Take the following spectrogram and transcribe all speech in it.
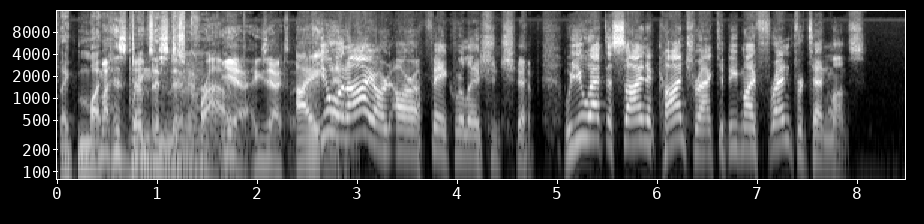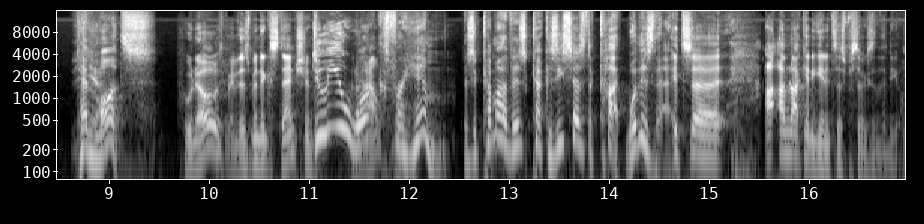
Like Mutt, Mutt has done this in this to him. crowd. Yeah, exactly. I, You and I are, are a fake relationship. Well, you had to sign a contract to be my friend for 10 months. Ten months. Who knows? Maybe there's been an extension. Do you An work announcement. for him? Does it come out of his cut? Because he says the cut. What is that? It's a. I, I'm not going to get into the specifics of the deal.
